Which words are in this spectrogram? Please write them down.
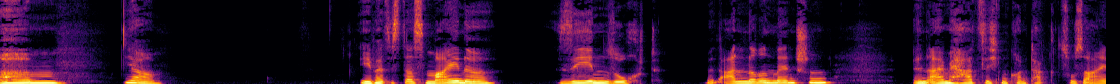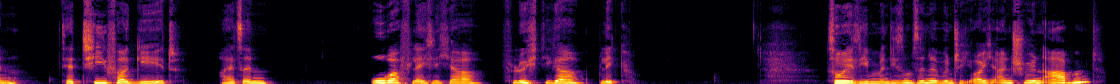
Ähm, ja, Jedenfalls ist das meine Sehnsucht, mit anderen Menschen in einem herzlichen Kontakt zu sein, der tiefer geht als ein oberflächlicher, flüchtiger Blick. So, ihr Lieben, in diesem Sinne wünsche ich euch einen schönen Abend.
